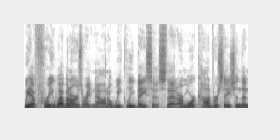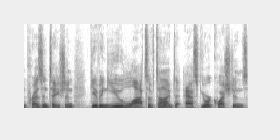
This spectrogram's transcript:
We have free webinars right now on a weekly basis that are more conversation than presentation, giving you lots of time to ask your questions,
